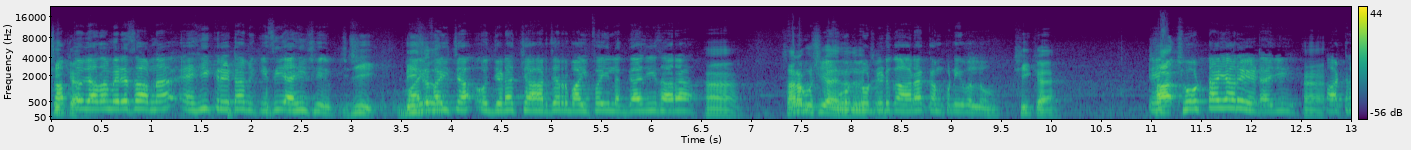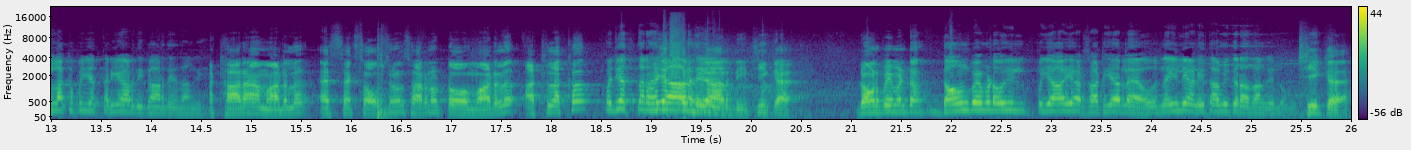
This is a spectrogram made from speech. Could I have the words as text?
ਸਭ ਤੋਂ ਜ਼ਿਆਦਾ ਮੇਰੇ ਹਿਸਾਬ ਨਾਲ ਇਹੀ ਕ੍ਰੇਟਾ ਵਿਕੀ ਸੀ ਇਹੀ ਸ਼ੇਪ 'ਚ। ਜੀ ਡੀਜ਼ਲ ਵਾਈਫਾਈ ਉਹ ਜਿਹੜਾ ਚਾਰਜਰ ਵਾਈਫਾਈ ਲੱਗਾ ਜੀ ਸਾਰਾ। ਹਾਂ ਸਾਰਾ ਕੁਝ ਹੀ ਆ ਜਾਂਦਾ ਇਹਦੇ ਵਿੱਚ। ਲੋਡਡ ਕਾਰ ਹੈ ਕੰਪਨੀ ਵੱਲੋਂ। ਠੀਕ ਹੈ। ਇਹ ਛੋਟਾ ਜਿਹਾ ਰੇਟ ਹੈ ਜੀ ਹਾਂ। 875000 ਦੀ ਕਾਰ ਦੇ ਦਾਂਗੇ। 18 ਮਾਡਲ SX ਆਪਸ਼ਨਲ ਸਾਰਿਆਂ ਨੂੰ ਟੌਪ ਮਾਡਲ 8 ਲੱਖ 75000 ਦੀ। 75000 ਦੀ ਠੀਕ ਹੈ। ਡਾਊਨ ਪੇਮੈਂਟ ਡਾਊਨ ਪੇਮੈਂਟ ਉਹੀ 50000 60000 ਲੈ ਆਓ ਨਹੀਂ ਲਿਆਣੀ ਤਾਂ ਵੀ ਕਰਾ ਦਾਂਗੇ ਲੋਨ ਠੀਕ ਹੈ।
